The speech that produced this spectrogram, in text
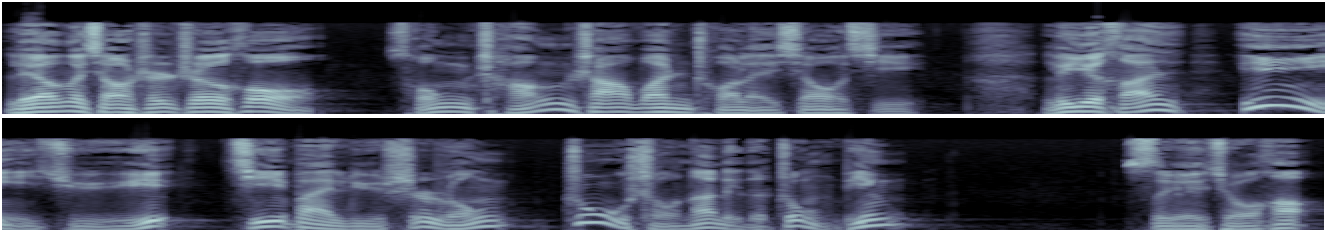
两个小时之后，从长沙湾传来消息。李涵一举击败吕世荣驻守那里的重兵。四月九号，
